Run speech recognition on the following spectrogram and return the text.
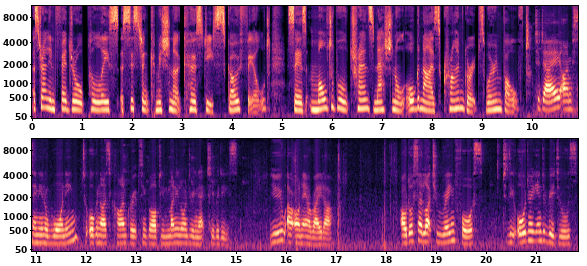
Australian Federal Police Assistant Commissioner Kirsty Schofield says multiple transnational organised crime groups were involved. Today, I'm sending a warning to organised crime groups involved in money laundering activities. You are on our radar. I would also like to reinforce to the ordinary individuals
